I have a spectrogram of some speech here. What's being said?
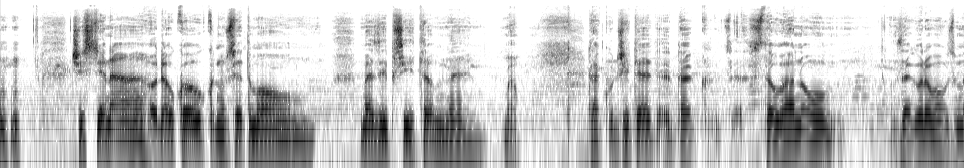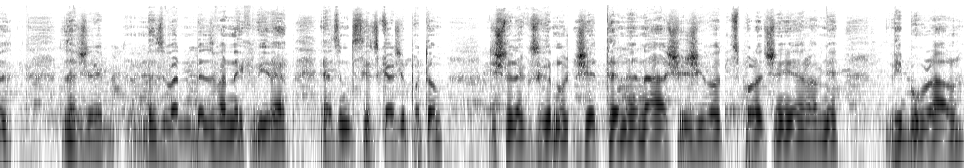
Čistě náhodou kouknu se tmou mezi přítomné. No. Tak určitě tak s tou Hanou Zagorovou jsme zažili bezvad, bezvadné chvíle. Já jsem vždycky říkal, že potom, když to tak zhrnu, že ten náš život společný je hlavně vybublal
